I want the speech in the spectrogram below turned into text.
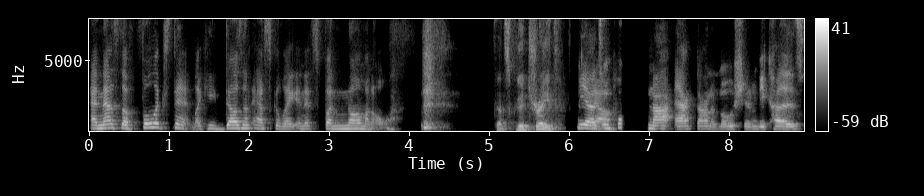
And that's the full extent. Like he doesn't escalate and it's phenomenal. That's a good trait. Yeah, it's yeah. important to not act on emotion because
